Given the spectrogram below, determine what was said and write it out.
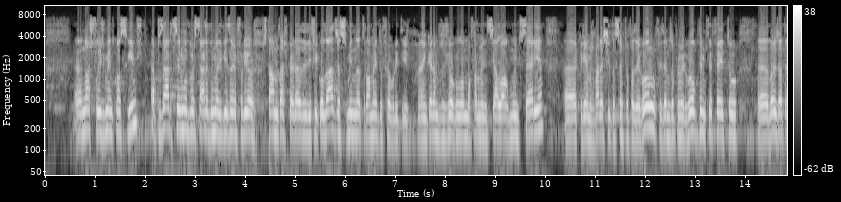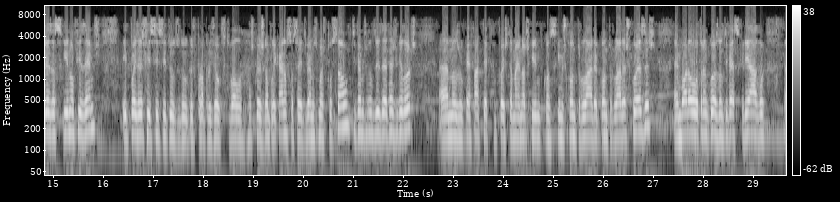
Eh, nós felizmente conseguimos. Apesar de ser um adversário de uma divisão inferior, estávamos à espera de dificuldades, assumindo naturalmente o favoritismo. Encaramos o jogo de uma forma inicial logo muito séria, uh, criamos várias situações para fazer golo, fizemos o primeiro golo, podíamos ter feito uh, dois ou três a seguir, não fizemos, e depois as vicissitudes do, dos próprios jogos de futebol, as coisas complicaram-se, ou seja, tivemos uma expulsão, tivemos reduzido a 10 jogadores, mas o que é facto é que depois também nós conseguimos controlar, controlar as coisas, embora o Trancoso não tivesse criado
